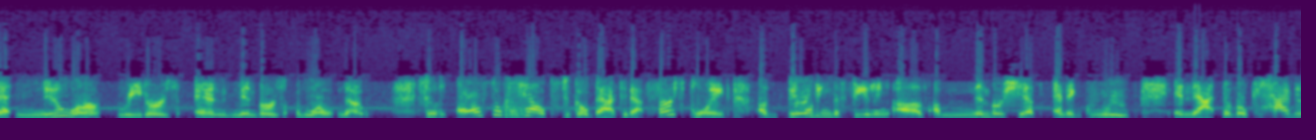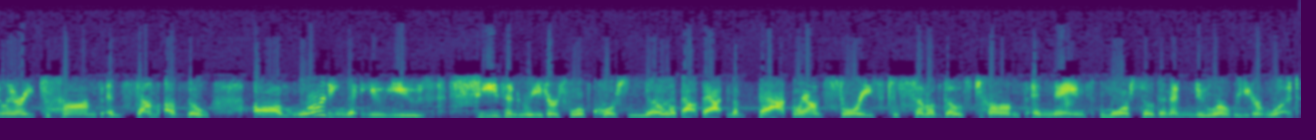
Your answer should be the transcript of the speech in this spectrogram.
that newer readers and members won't know. So it also helps to go back to that first point of building the feeling of a membership and a group in that the vocabulary terms and some of the um, wording that you use, seasoned readers will of course know about that and the background stories to some of those terms and names more so than a newer reader would.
